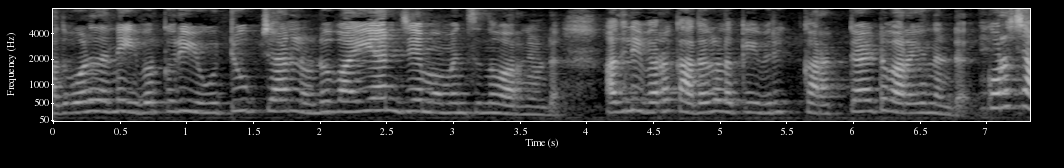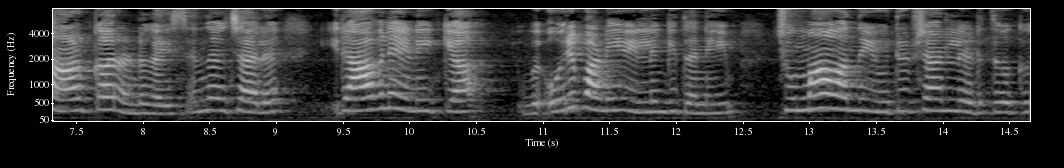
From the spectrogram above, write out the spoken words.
അതുപോലെ തന്നെ ഇവർക്കൊരു യൂട്യൂബ് ചാനലുണ്ട്. വൈ ആൻഡ് ജെ മൊമെന്റ്സ് എന്ന് പറഞ്ഞുകൊണ്ട് അതിൽ ഇവരുടെ കഥകളൊക്കെ ഇവർ കറക്റ്റായിട്ട് പറയുന്നുണ്ട്. കുറച്ച് ആൾക്കാരുണ്ട് ഗൈസ് എന്ന് വെച്ചാൽ രാവിലെ എണീക്കുക ഒരു പണിയും ഇല്ലെങ്കിൽ തന്നെയും ചുമ്മാ വന്ന് യൂട്യൂബ് ചാനൽ എടുത്ത് വെക്ക്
